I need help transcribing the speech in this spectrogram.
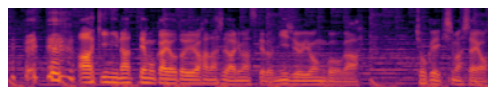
秋になってもかよという話ではありますけど24号が直撃しましたよ。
